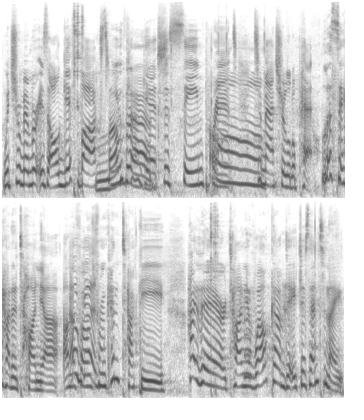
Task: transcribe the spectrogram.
which remember is all gift boxed, Love you can get the same print to match your little pet. Let's say hi to Tanya on the Oh, phone good. from Kentucky. Hi there, Tanya. welcome to HSN tonight.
